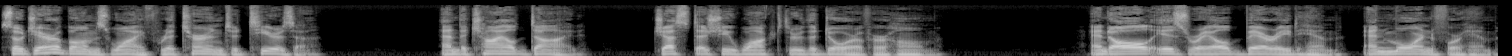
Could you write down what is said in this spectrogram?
So Jeroboam's wife returned to Tirzah, and the child died, just as she walked through the door of her home. And all Israel buried him and mourned for him,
